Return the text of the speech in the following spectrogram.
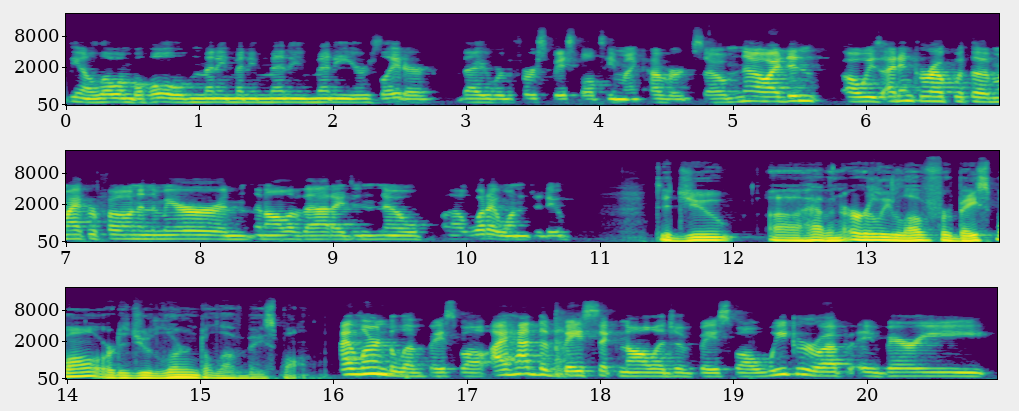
you know, lo and behold, many, many, many, many years later, they were the first baseball team I covered. So no, I didn't always. I didn't grow up with a microphone and the mirror and, and all of that. I didn't know uh, what I wanted to do. Did you uh, have an early love for baseball, or did you learn to love baseball? I learned to love baseball. I had the basic knowledge of baseball. We grew up a very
